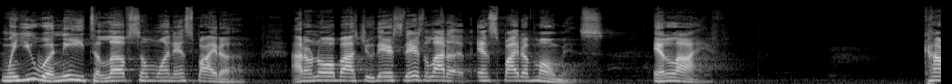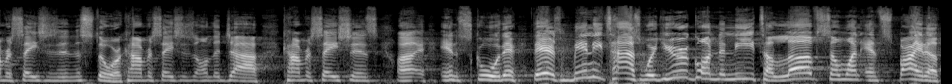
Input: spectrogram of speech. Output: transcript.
when you will need to love someone in spite of. I don't know about you. There's, there's a lot of in spite of moments in life conversations in the store, conversations on the job, conversations uh, in school. There, there's many times where you're going to need to love someone in spite of.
